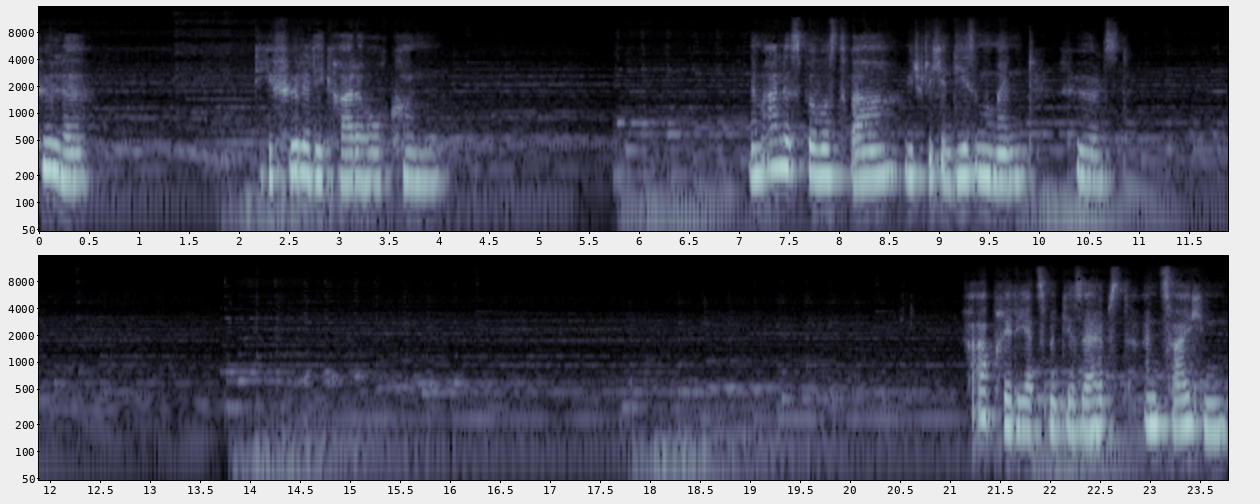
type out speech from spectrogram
Fühle die Gefühle, die gerade hochkommen. Nimm alles bewusst wahr, wie du dich in diesem Moment fühlst. Verabrede jetzt mit dir selbst ein Zeichen,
